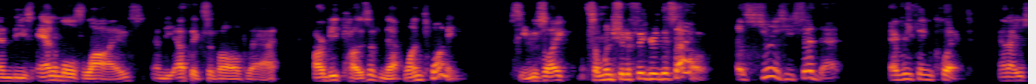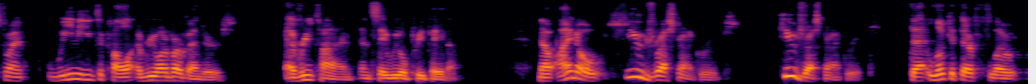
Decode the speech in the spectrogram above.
and these animals' lives and the ethics of all of that are because of net 120. Seems like someone should have figured this out. As soon as he said that, everything clicked. And I just went, we need to call every one of our vendors every time and say we will prepay them. Now, I know huge restaurant groups, huge restaurant groups that look at their float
